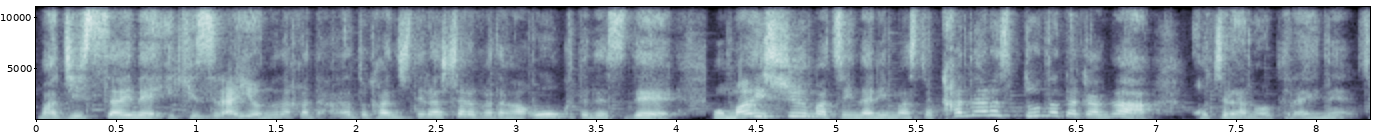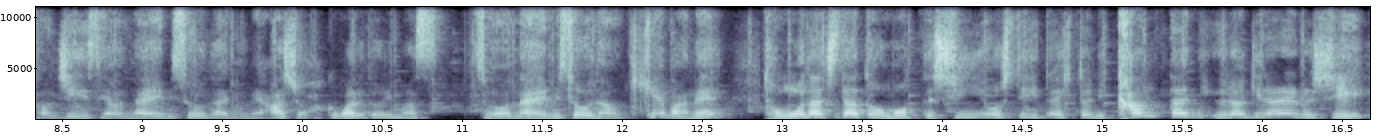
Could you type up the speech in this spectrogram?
まあ実際ね、生きづらい世の中だと感じていらっしゃる方が多くてですね、もう毎週末になりますと必ずどなたかがこちらのお寺にね、その人生の悩み相談にね、足を運ばれております。その悩み相談を聞けばね、友達だと思って信用していた人に簡単に裏切られるし、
